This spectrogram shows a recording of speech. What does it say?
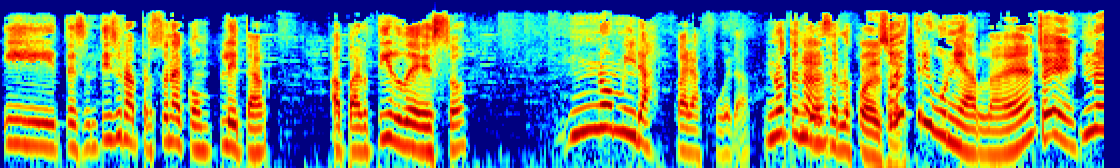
y te sentís una persona completa a partir de eso, no mirás para afuera. No tendrás Ah, que hacerlo. puede tribunearla, ¿eh? Sí. No,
